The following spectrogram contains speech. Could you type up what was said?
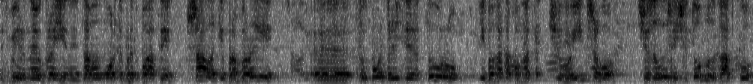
збірної України. Там ви можете придбати шалики, прапори, е, футбольну літературу і багато-багато чого іншого, що залишить чудову згадку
